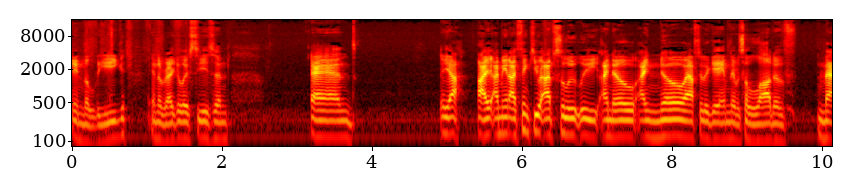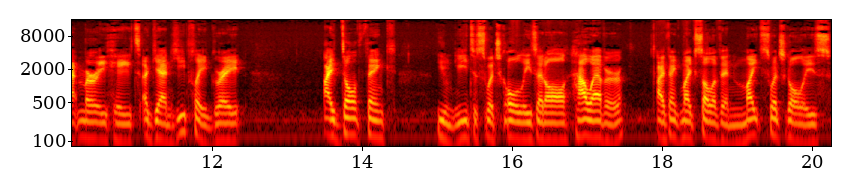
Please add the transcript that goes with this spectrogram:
in the league in the regular season. And yeah, I, I mean, I think you absolutely. I know. I know. After the game, there was a lot of Matt Murray hate. Again, he played great. I don't think you need to switch goalies at all. However, I think Mike Sullivan might switch goalies.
